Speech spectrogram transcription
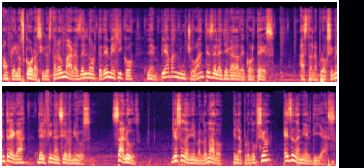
aunque los coras y los tarahumaras del norte de México la empleaban mucho antes de la llegada de Cortés. Hasta la próxima entrega del Financiero News. ¡Salud! Yo soy Daniel Maldonado y la producción es de Daniel Díaz.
